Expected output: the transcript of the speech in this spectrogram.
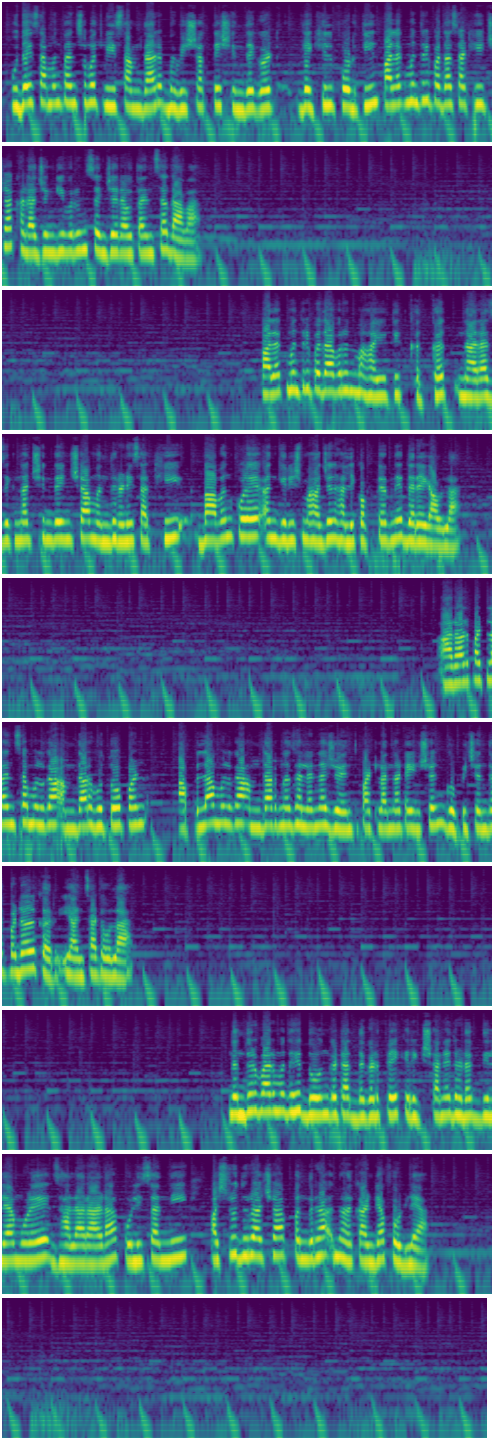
उदय सामंतांसोबत वीस आमदार भविष्यात ते शिंदे गट देखील फोडतील. पालकमंत्री पदासाठीच्या खडाजंगीवरून संजय राऊतांचा दावा. पालकमंत्री पदावरून महायुतीत खतखत नाराज एकनाथ शिंदेच्या मनधरणीसाठी बावनकुळे आणि गिरीश महाजन हेलिकॉप्टरने दरेगावला. आर आर पाटलांचा मुलगा आमदार होतो पण आपला मुलगा आमदार न झाल्यानं जयंत पाटलांना टेन्शन गोपीचंद पडळकर यांचा टोला. नंदुरबारमध्ये दोन गटात दगडफेक रिक्षाने धडक दिल्यामुळे झाला राडा. पोलिसांनी अश्रुधुराच्या पंधरा नळकांड्या फोडल्या.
